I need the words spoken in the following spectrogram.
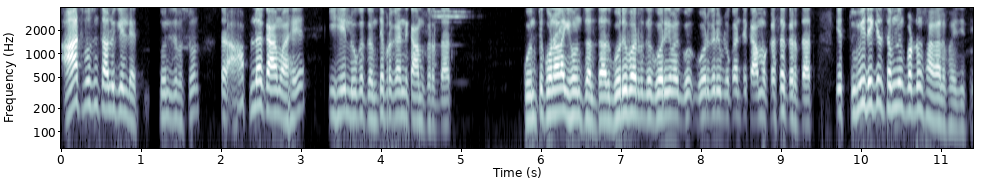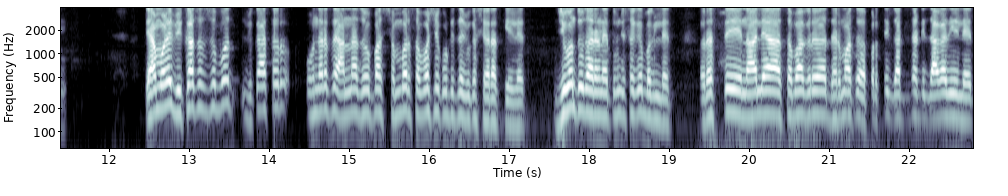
आजपासून चालू केले आहेत दोन दिवसापासून. तर आपलं काम आहे की हे लोक कोणत्या प्रकारे काम करतात? कोणते कोणाला घेऊन चालतात? गोरीब गोरीब गोरगरीब लोकांचे कामं कसं करतात? हे तुम्ही देखील समजून पटवून सांगायला पाहिजे ते. त्यामुळे विकासासोबत विकास तर होणारच आहे. अण्णा जवळपास शंभर सव्वाशे कोटीचा विकास शहरात केलेले आहेत. जिवंत उदाहरण आहे तुमचे सगळे बघले आहेत रस्ते नाल्या सभागृह धर्माचं प्रत्येक जातीसाठी जागा दिलेल्या आहेत.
